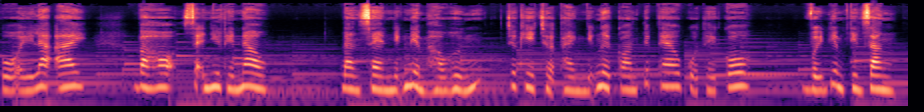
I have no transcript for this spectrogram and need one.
cô ấy là ai và họ sẽ như thế nào đan xen những niềm hào hứng trước khi trở thành những người con tiếp theo của thầy cô với niềm tin rằng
